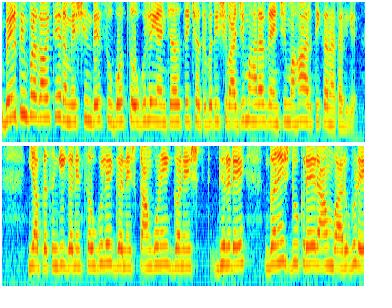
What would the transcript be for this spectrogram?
बेलपिंपळगाव येथे रमेश शिंदे सुबोध चौगुले यांच्या हस्ते छत्रपती शिवाजी महाराज यांची महाआरती करण्यात आली आहे. याप्रसंगी गणेश चौगुले गणेश कांगुणे गणेश धिरडे गणेश डुकरे राम वारघुडे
